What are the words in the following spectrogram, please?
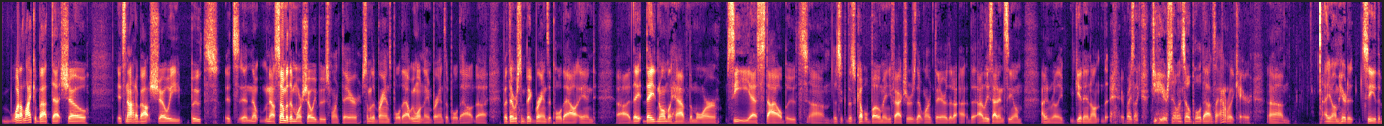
what I like about that show, it's not about showy booths. It's uh, no, now some of the more showy booths weren't there. Some of the brands pulled out. We won't name brands that pulled out, uh, but there were some big brands that pulled out, and uh, they they normally have the more CES style booths. Um, there's a, there's a couple bow manufacturers that weren't there that, I, that at least I didn't see them. I didn't really get in on. The, everybody's like, "Did you hear so and so pulled out?" It's like I don't really care. Um, you know, I'm here to see the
